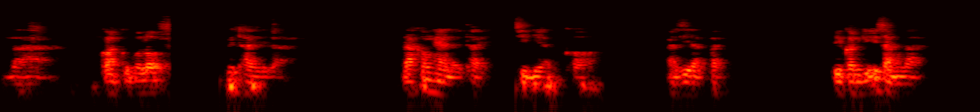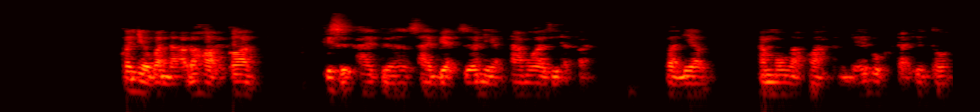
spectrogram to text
là con cũng có lỗi với thầy là đã không nghe lời thầy chỉ niệm có a di đà phật vì con nghĩ rằng là có nhiều bạn đạo đã hỏi con cái sự khai sai biệt giữa niệm nam mô a di đà phật và niệm nam mô ngọc hoàng thượng đế vô cực đại thiên tôn.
